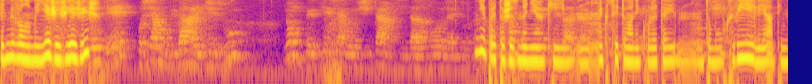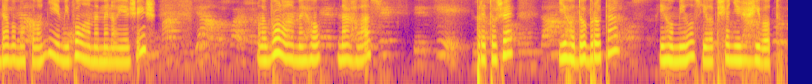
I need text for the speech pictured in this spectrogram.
Keď my voláme Ježiš, Ježiš, nie preto, že sme nejaký mm, excitovaní kvôli tej, mm, tomu chvíli a tým dávom okolo. Nie, my voláme meno Ježiš, ale voláme ho nahlas, pretože jeho dobrota, jeho milosť je lepšia než život.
